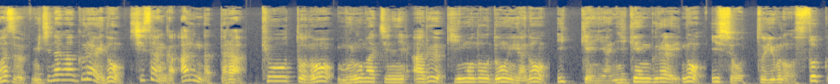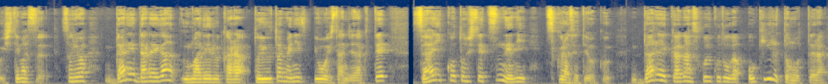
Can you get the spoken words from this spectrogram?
まず道長ぐらいの資産があるんだったら京都の室町にある着物問屋の1軒や2軒ぐらいの衣装というものをストックしてます。それは誰々が生まれるからというために用意したんじゃなくて在庫として常に作らせておく。誰かがそういうことが起きると思ったら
